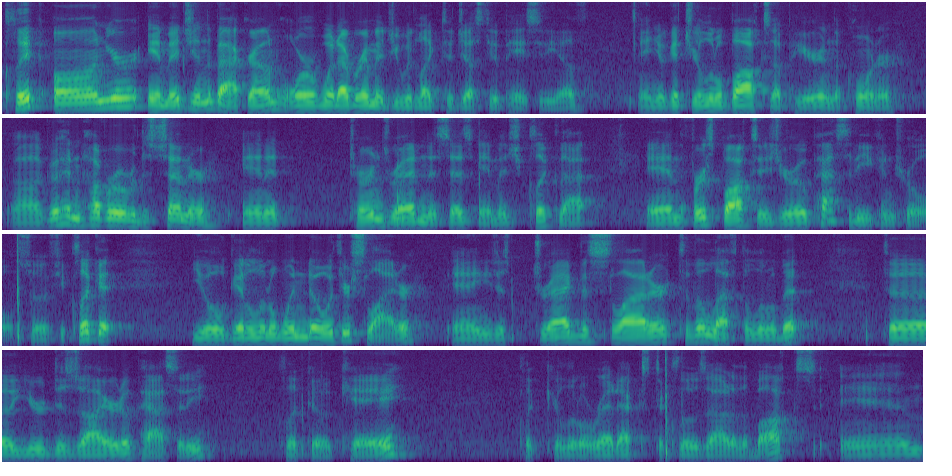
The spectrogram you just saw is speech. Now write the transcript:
click on your image in the background or whatever image you would like to adjust the opacity of, and you'll get your little box up here in the corner. Uh, go ahead and hover over the center, and it turns red and it says image. Click that. And the first box is your opacity control. So if you click it, you'll get a little window with your slider, and you just drag the slider to the left a little bit to your desired opacity. Click OK. Click your little red X to close out of the box, and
